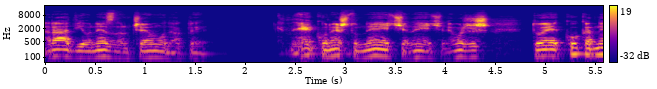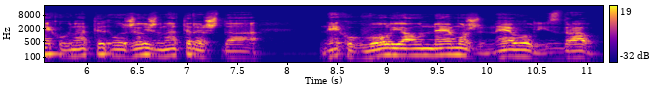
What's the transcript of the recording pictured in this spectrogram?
radi o ne znam čemu. Dakle, kad neko nešto neće, neće, ne možeš, to je ko kad nekog želiš da nateraš da nekog voli, a on ne može, ne voli, zdravo.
